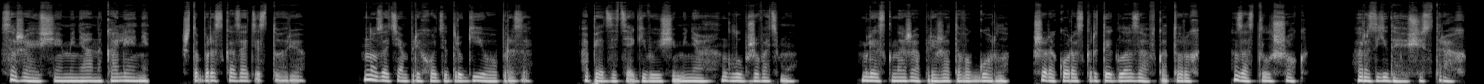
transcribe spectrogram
сажающая меня на колени, чтобы рассказать историю. Но затем приходят другие образы, опять затягивающие меня глубже во тьму. Блеск ножа, прижатого к горлу, широко раскрытые глаза, в которых застыл шок, разъедающий страх.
